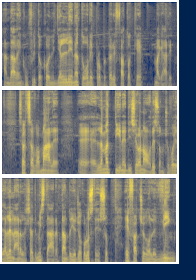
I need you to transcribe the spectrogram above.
andava in conflitto con gli allenatori proprio per il fatto che magari si alzava male eh, la mattina e diceva no adesso non ci voglio allenare lasciatemi stare tanto io gioco lo stesso e faccio gol e vin-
